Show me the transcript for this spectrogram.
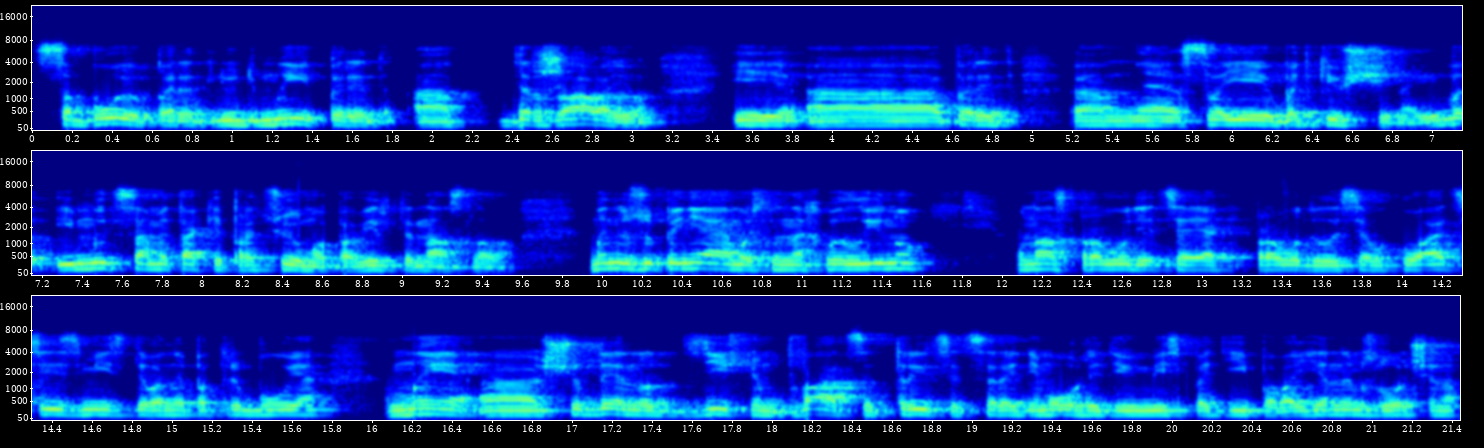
собою, перед людьми, перед а, державою і а, перед ем, е, своєю батьківщиною. І, і ми саме так і працюємо, повірте на слово. Ми не зупиняємось ні на хвилину. У нас проводяться як проводилися евакуації з місць, де вони потребує. Ми е, щоденно здійснюємо 20-30 середнім оглядів місць подій по воєнним злочинам.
